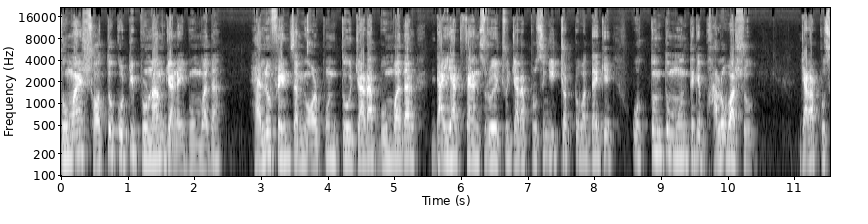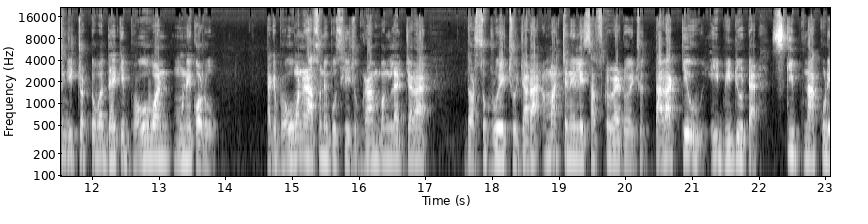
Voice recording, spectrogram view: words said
তোমায় শত কোটি প্রণাম জানাই, বুম্বাদা। হ্যালো ফ্রেন্ডস আমি অর্পণ। তো যারা বুম্বাদার ডাইহার্ট ফ্যান্স রয়েছে, যারা প্রসেনজিৎ চট্টোপাধ্যায়কে অত্যন্ত মন থেকে ভালোবাসো, যারা প্রসেনজিৎ চট্টোপাধ্যায়কে ভগবান মনে করো, তাকে ভগবানের আসনে বসিয়েছো, গ্রাম বাংলার যারা দর্শক রয়েছে, যারা আমার চ্যানেলে সাবস্ক্রাইবার রয়েছে, তারা কেউ এই ভিডিওটা স্কিপ না করে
